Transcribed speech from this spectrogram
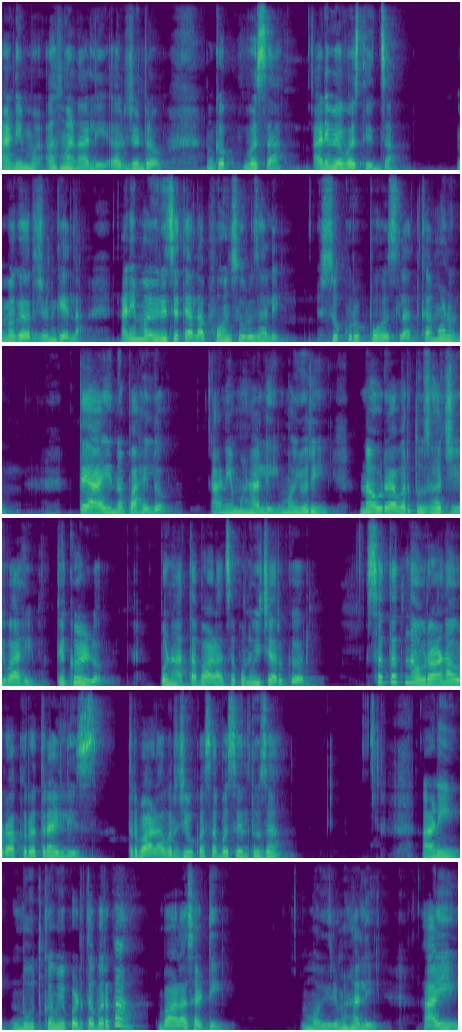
आणि म म्हणाली अर्जुनराव गप्प बसा आणि व्यवस्थित जा. मग अर्जुन गेला आणि मयुरीचे त्याला फोन सुरू झाले. सुखरूप पोहोचलात का म्हणून? ते आईनं पाहिलं आणि म्हणाली मयुरी नवऱ्यावर तुझा जीव आहे ते कळलं. पण आता बाळाचा पण विचार कर. सतत नवरा नवरा करत राहिलीस तर बाळावर जीव कसा बसेल तुझा? आणि दूध कमी पडतं बरं का बाळासाठी? मयुरी म्हणाली आई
